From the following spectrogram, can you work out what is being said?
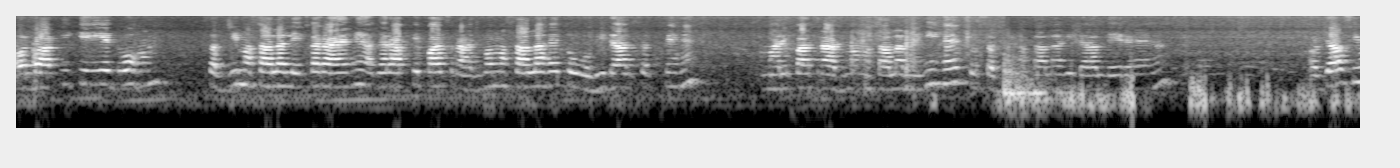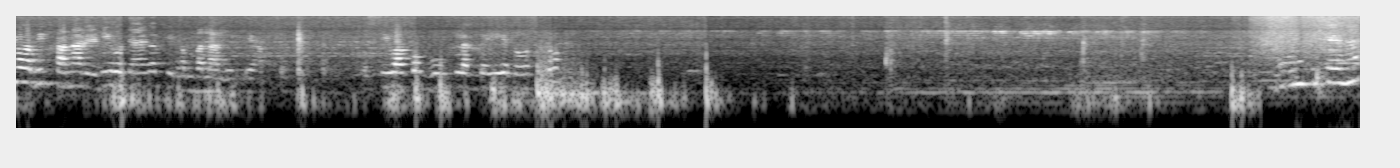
और बाकी के ये दो हम सब्ज़ी मसाला लेकर आए हैं। अगर आपके पास राजमा मसाला है तो वो भी डाल सकते हैं। हमारे पास राजमा मसाला नहीं है तो सब्ज़ी मसाला ही डाल दे रहे हैं। जाओ, सिवा अभी खाना रेडी हो जाएगा, फिर हम बना लेते हैं आपको। तो सिवा को भूख लग गई है दोस्तों। भून चुके हैं।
